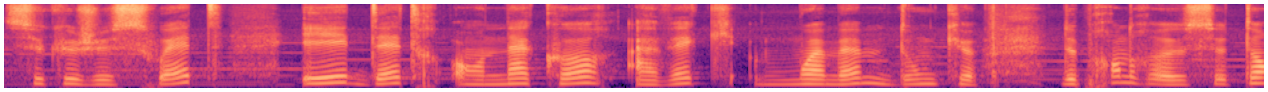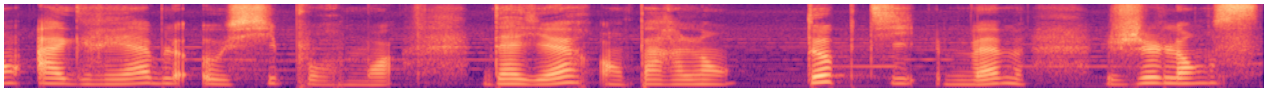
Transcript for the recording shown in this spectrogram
ce que je souhaite et d'être en accord avec moi-même, donc euh, de prendre euh, ce temps agréable aussi pour moi. D'ailleurs, en parlant d'optimum, je lance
